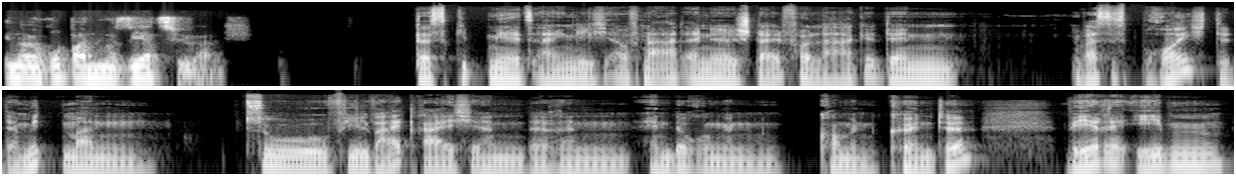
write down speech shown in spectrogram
in Europa nur sehr zögerlich. Das gibt mir jetzt eigentlich auf eine Art eine Steilvorlage, denn was es bräuchte, damit man zu viel weitreichenderen Änderungen kommen könnte, wäre eben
